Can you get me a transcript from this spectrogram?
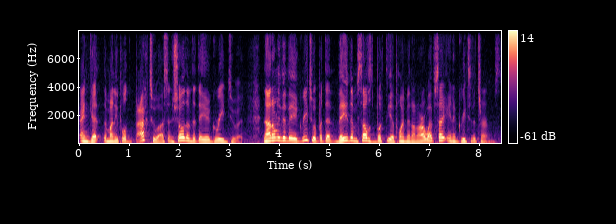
and get the money pulled back to us and show them that they agreed to it. Not only that they agreed to it, but that they themselves booked the appointment on our website and agreed to the terms.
